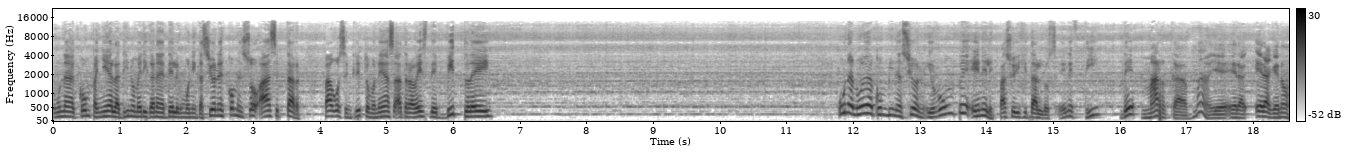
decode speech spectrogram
Una compañía latinoamericana de telecomunicaciones comenzó a aceptar pagos en criptomonedas a través de BitPlay. Una nueva combinación irrumpe en el espacio digital, los NFT de marca. era, era que no.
